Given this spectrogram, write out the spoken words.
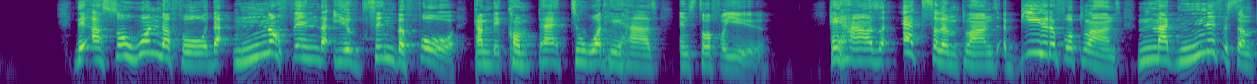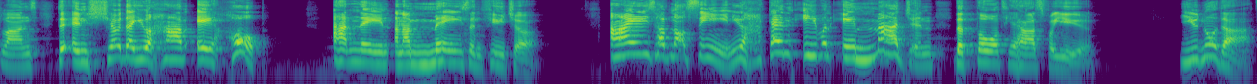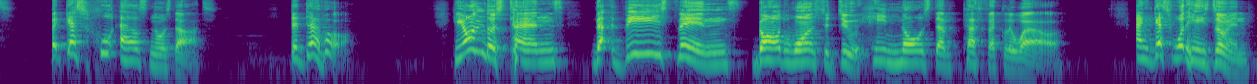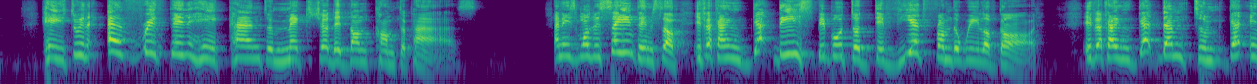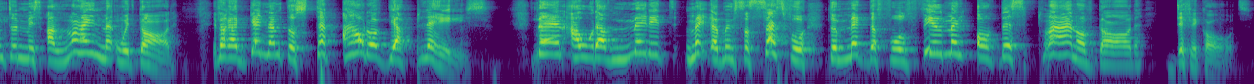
They are so wonderful that nothing that you've seen before can be compared to what He has in store for you. He has excellent plans, beautiful plans, magnificent plans to ensure that you have a hope and an amazing future. Eyes have not seen. You can't even imagine the thought He has for you. You know that. But guess who else knows that? The devil. He understands that these things God wants to do, he knows them perfectly well. And guess what he's doing? He's doing everything he can to make sure they don't come to pass. And He's must be saying to himself, if I can get these people to deviate from the will of God, if I can get them to get into misalignment with God, if I can get them to step out of their place, then I would have made it, made, have been successful to make the fulfillment of this plan of God difficult.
